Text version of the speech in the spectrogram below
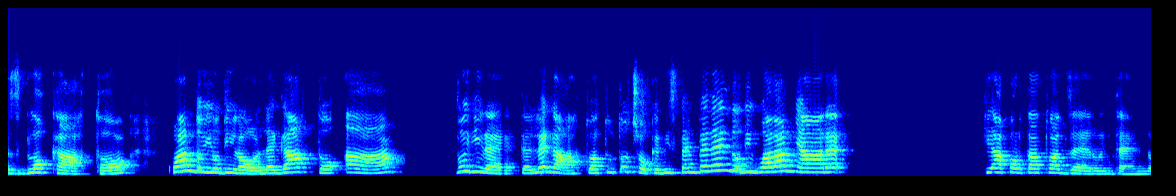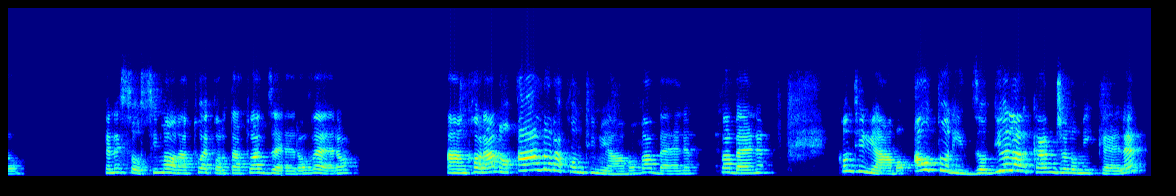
sbloccato, quando io dirò legato a, voi direte legato a tutto ciò che mi sta impedendo di guadagnare chi ha portato a zero, intendo che ne so, Simona, tu hai portato a zero, vero? Ancora no? Ah, allora continuiamo, va bene, va bene. Continuiamo. Autorizzo Dio l'Arcangelo Michele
